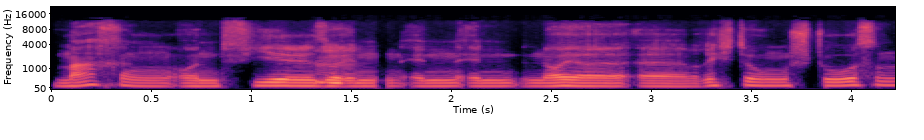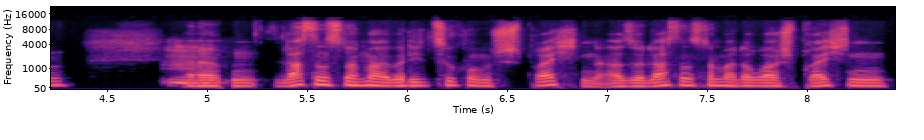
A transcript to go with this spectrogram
machen und viel mhm. so in, in, in neue äh, Richtungen stoßen. Mhm. Ähm, lass uns nochmal über die Zukunft sprechen. Also lass uns nochmal darüber sprechen,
